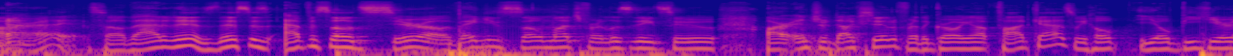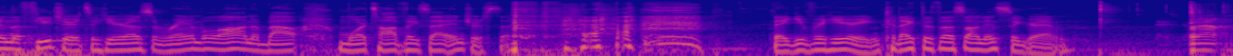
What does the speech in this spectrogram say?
All right. So that it is. This is episode zero. Thank you so much for listening to our introduction for the Growing Up podcast. We hope you'll be here in the future to hear us ramble on about more topics that interest us. Thank you for hearing. Connect with us on Instagram. Thanks for coming out.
